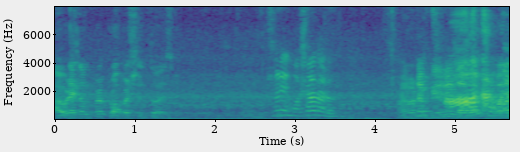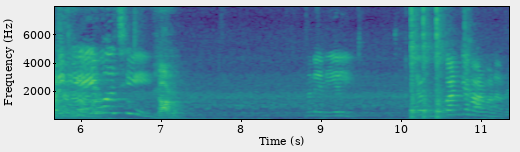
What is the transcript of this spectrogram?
আর ওটা একদম পুরো প্রপার সিদ্ধ হয়েছে। মানে অসাধারণ। আমি ওটা বিরিয়ানি লাভার সবাই বলছি। দারুণ। মানে রিয়েলি দোকানকে হার মানাবে।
